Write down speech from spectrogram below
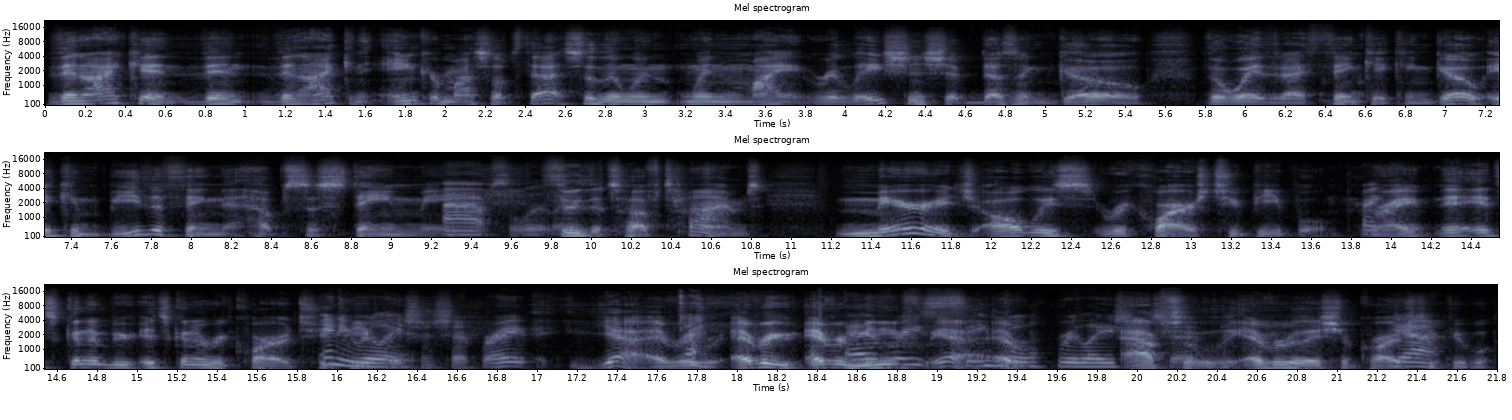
then I can then then I can anchor myself to that. So then when when my relationship doesn't go the way that I think it can go, it can be the thing that helps sustain me Absolutely. through the tough times marriage always requires two people, right? Right. It's gonna be it's gonna require two Any people. relationship, right? Yeah, every every every, Every meaningful, yeah, single ev- relationship. Absolutely, every relationship requires Yeah. two people.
